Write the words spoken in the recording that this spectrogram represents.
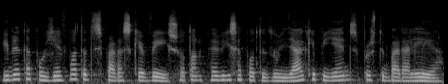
είναι τα απογεύματα της Παρασκευής, όταν φεύγεις από τη δουλειά και πηγαίνεις προς την παραλία,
